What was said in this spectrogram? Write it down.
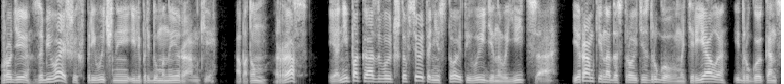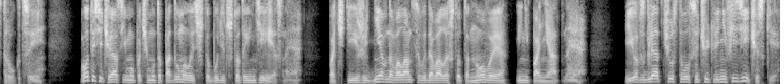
Вроде забиваешь их в привычные или придуманные рамки, а потом раз — и они показывают, что все это не стоит и выеденного яйца, и рамки надо строить из другого материала и другой конструкции. Вот и сейчас ему почему-то подумалось, что будет что-то интересное. Почти ежедневно Валанса выдавала что-то новое и непонятное. Ее взгляд чувствовался чуть ли не физически,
